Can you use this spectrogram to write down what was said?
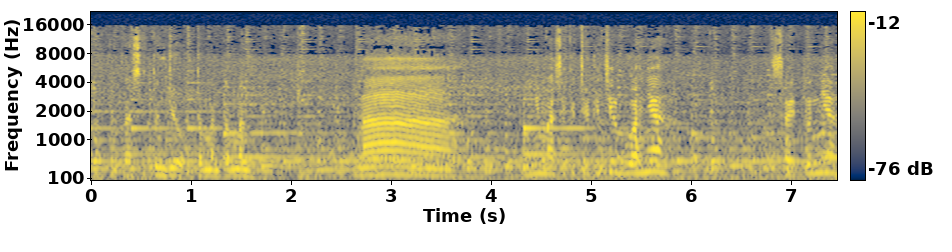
Aku kasih tunjuk teman-teman. Nah, masih kecil-kecil buahnya. Zaitunnya.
